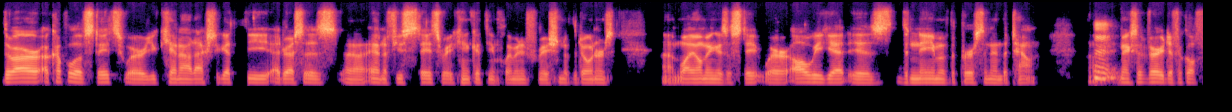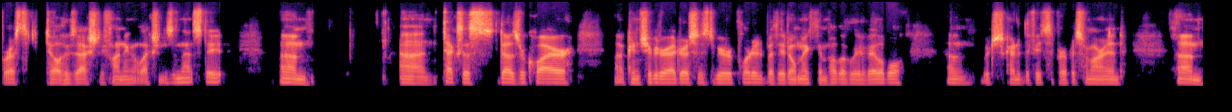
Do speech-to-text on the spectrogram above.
there are a couple of states where you cannot actually get the addresses uh, and a few states where you can't get the employment information of the donors. Um, Wyoming is a state where all we get is the name of the person and the town. Mm. It makes it very difficult for us to tell who's actually funding elections in that state. Um, uh, Texas does require uh, contributor addresses to be reported, but they don't make them publicly available, um, which kind of defeats the purpose from our end. Um,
